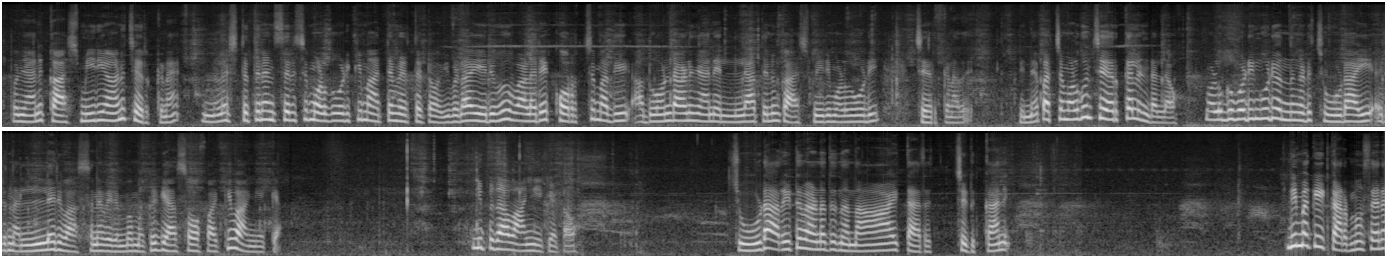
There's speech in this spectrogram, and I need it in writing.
അപ്പോൾ ഞാൻ കാശ്മീരിയാണ് ചേർക്കണേ. നിങ്ങളെ ഇഷ്ടത്തിനനുസരിച്ച് മുളക് പൊടിക്ക് മാറ്റം വരുത്തട്ടോ ഇവിടെ എരിവ് വളരെ കുറച്ച് മതി. അതുകൊണ്ടാണ് ഞാൻ എല്ലാത്തിലും കാശ്മീരി മുളക് പൊടി ചേർക്കണത്. പിന്നെ പച്ചമുളകും ചേർക്കലുണ്ടല്ലോ. മുളക് പൊടിയും കൂടി ഒന്നും ഇങ്ങോട്ട് ചൂടായി ഒരു നല്ലൊരു വാസന വരുമ്പോൾ നമുക്ക് ഗ്യാസ് ഓഫാക്കി വാങ്ങിയേക്കാം. ഇനിയിപ്പോൾ ഇതാ വാങ്ങിയേക്കാം കേട്ടോ. ചൂടാറിയിട്ട് വേണത് നന്നായിട്ട് അരച്ചെടുക്കാൻ. നമുക്ക് ഈ കർമ്മസേന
